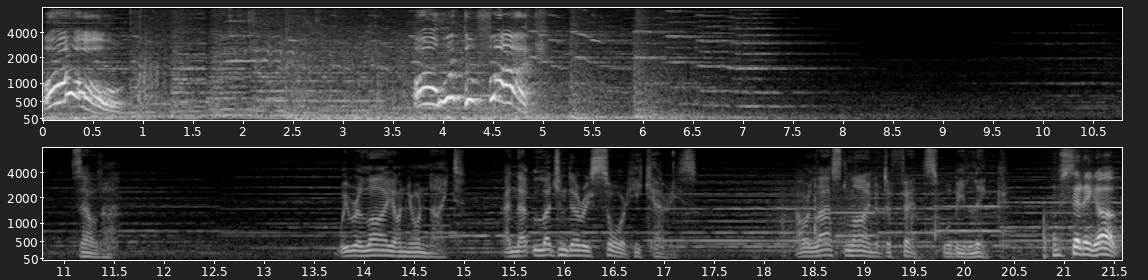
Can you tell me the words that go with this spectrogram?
Oh! Oh, what the fuck? Zelda. We rely on your knight, and that legendary sword he carries. Our last line of defense will be Link. I'm setting up.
